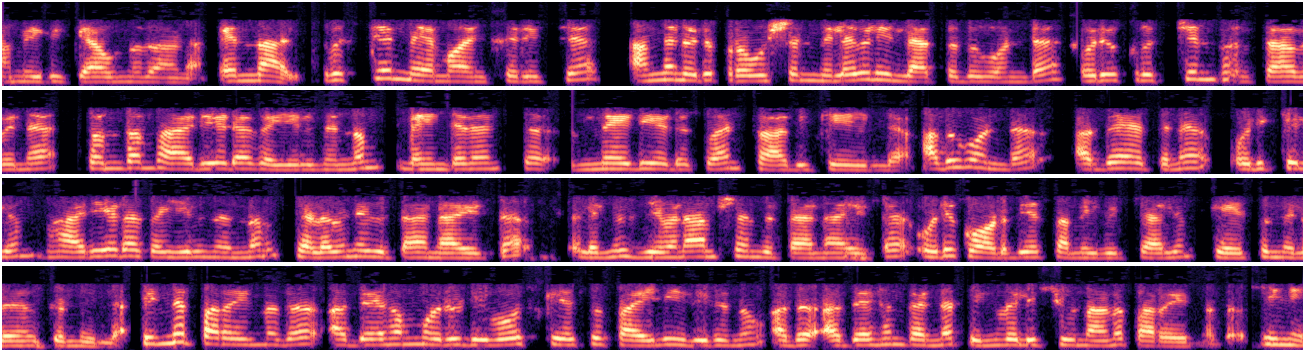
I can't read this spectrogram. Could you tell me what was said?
സമീപിക്കാവുന്നതാണ്. എന്നാൽ ക്രിസ്ത്യൻ നിയമം അനുസരിച്ച് അങ്ങനെ ഒരു പ്രൊവിഷൻ നിലവിലില്ലാത്തതുകൊണ്ട് ഒരു ക്രിസ്ത്യൻ ഭർത്താവിന് സ്വന്തം ഭാര്യയുടെ കയ്യിൽ നിന്നും മെയിന്റനൻസ് നേടിയെടുക്കാൻ സാധിക്കുകയില്ല. അതുകൊണ്ട് അദ്ദേഹത്തിന് ഒരിക്കലും ഭാര്യയുടെ കയ്യിൽ നിന്നും ചെലവിന് കിട്ടാനായിട്ട് അല്ലെങ്കിൽ ജീവനാംശം കിട്ടാനായിട്ട് ഒരു കോടതിയെ സമീപിച്ചാലും കേസ് നിലനിൽക്കുന്നില്ല. പിന്നെ പറയുന്നത് അദ്ദേഹം ഒരു ഡിവോഴ്സ് കേസ് ഫയൽ ചെയ്തിരുന്നു. അത് അദ്ദേഹം തന്നെ പിൻവലിച്ചു എന്നാണ് പറയുന്നത്. പറയുന്നത് ഇനി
